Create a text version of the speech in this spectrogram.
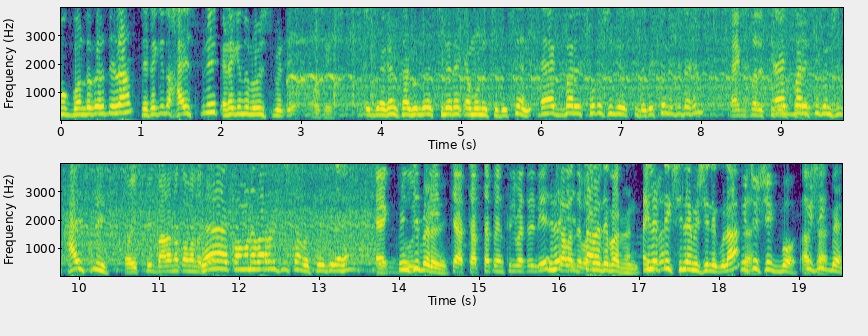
মুখ বন্ধ করে দিলাম। এটা কিন্তু হাই স্পিড এটা কিন্তু লো স্পিড ওকে এই দেখেন ছাগল সিলেটা কেমন হচ্ছে দেখছেন? একবারে ছোট সিলে হচ্ছে দেখছেন এই যে দেখেন? একবারে একবারে চিকন হাই স্পিড ওই স্পিড বাড়ানো কমানো হ্যাঁ কমানো বাড়ানোর সিস্টেম আছে এই যে দেখেন। এক ব্যাটারি। চারটা পেন্সিল ব্যাটারি দিয়ে চালাতে পারবেন। ইলেকট্রিক সেলাই মেশিন এগুলা। কিছু শিখব। কি আচ্ছা। শিখবেন?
